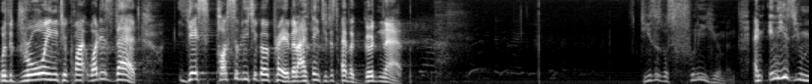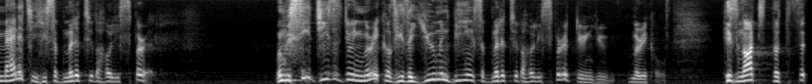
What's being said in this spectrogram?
withdrawing to quiet. What is that? Yes, possibly to go pray, but I think to just have a good nap. Jesus was fully human. And in his humanity, he submitted to the Holy Spirit. When we see Jesus doing miracles, he's a human being submitted to the Holy Spirit doing miracles. He's not the th-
